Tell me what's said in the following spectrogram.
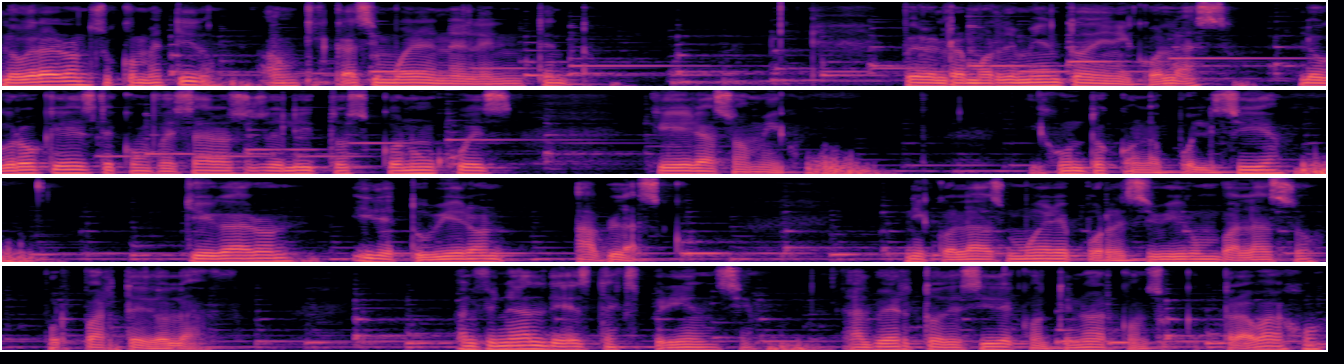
lograron su cometido, aunque casi mueren en el intento. Pero el remordimiento de Nicolás logró que éste confesara sus delitos con un juez que era su amigo. Y junto con la policía llegaron y detuvieron a Blasco. Nicolás muere por recibir un balazo por parte de Olaf. Al final de esta experiencia, Alberto decide continuar con su trabajo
